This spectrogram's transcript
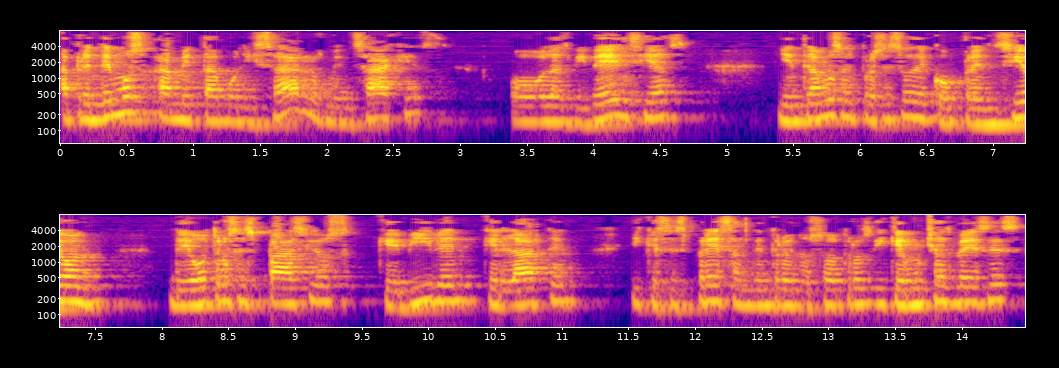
aprendemos a metabolizar los mensajes o las vivencias y entramos al proceso de comprensión de otros espacios que viven, que laten, y que se expresan dentro de nosotros y que muchas veces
